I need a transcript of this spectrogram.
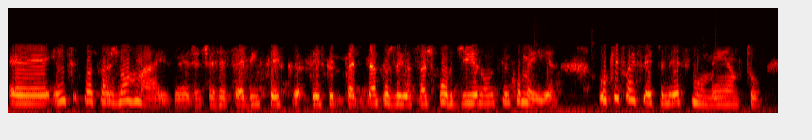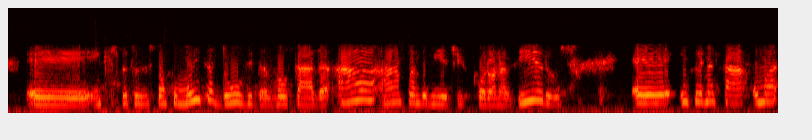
é, em situações normais, né? A gente recebe cerca, cerca de 700 ligações por dia no 156. O que foi feito nesse momento, é, em que as pessoas estão com muita dúvida voltada à, à pandemia de coronavírus, é implementar uma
